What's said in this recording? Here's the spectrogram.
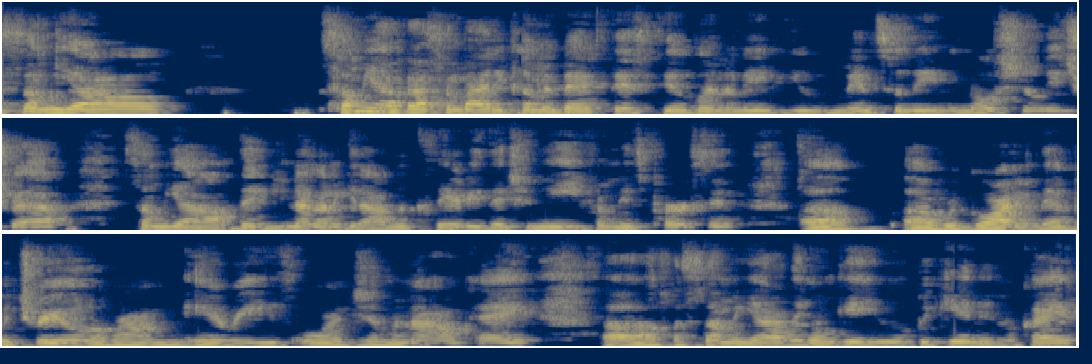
some of y'all some of y'all got somebody coming back that's still going to leave you mentally and emotionally trapped. Some of y'all that you're not going to get all the clarity that you need from this person uh, uh, regarding that betrayal around Aries or Gemini. Okay, uh, for some of y'all, they're gonna give you a beginning. Okay,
